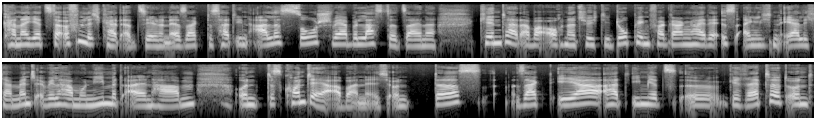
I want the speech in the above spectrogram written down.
kann er jetzt der Öffentlichkeit erzählen. Und er sagt, das hat ihn alles so schwer belastet. Seine Kindheit, aber auch natürlich die Doping-Vergangenheit. Er ist eigentlich ein ehrlicher Mensch. Er will Harmonie mit allen haben. Und das konnte er aber nicht. Und das, sagt er, hat ihm jetzt äh, gerettet und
